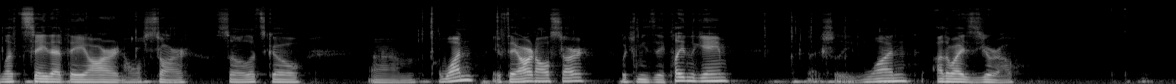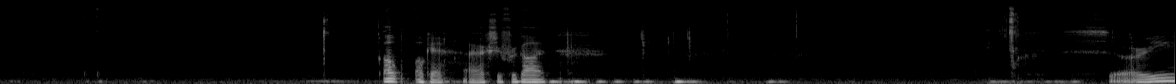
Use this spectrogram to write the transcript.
let's say that they are an all-star. So let's go um, 1 if they are an all-star, which means they played in the game. Actually, one, otherwise zero. Oh, okay. I actually forgot. Sorry.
